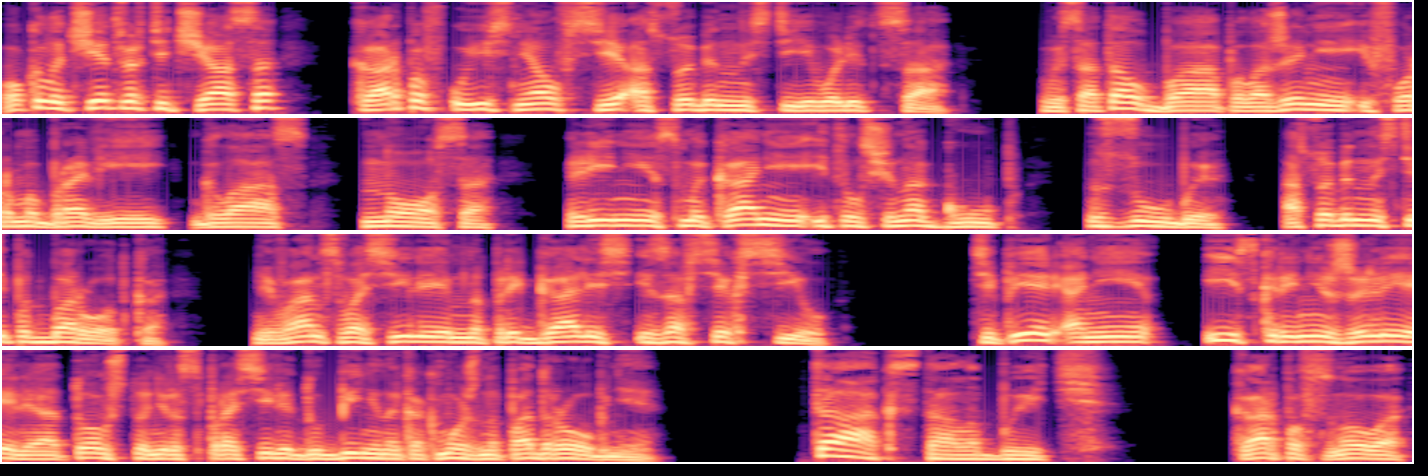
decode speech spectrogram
Около четверти часа Карпов уяснял все особенности его лица. Высота лба, положение и форма бровей, глаз, носа, линии смыкания и толщина губ, зубы, особенности подбородка. Иван с Василием напрягались изо всех сил. Теперь они искренне жалели о том, что не расспросили Дубинина как можно подробнее. «Так стало быть». Карпов снова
